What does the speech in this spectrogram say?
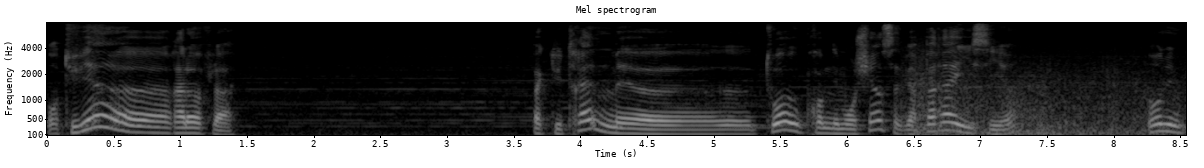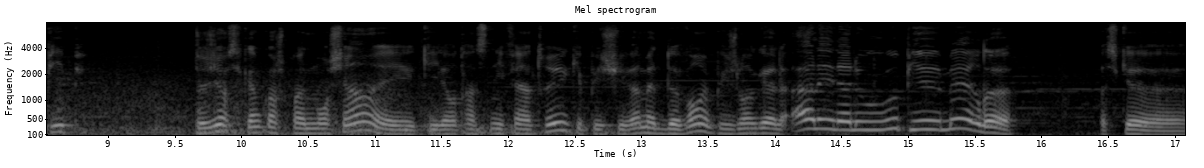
Bon, tu viens, euh, Ralof, là? Pas que tu traînes, mais euh, toi ou promener mon chien, ça devient pareil ici, hein Nom d'une pipe. Je te jure, c'est comme quand je prends mon chien et qu'il est en train de sniffer un truc, et puis je suis 20 mètres devant, et puis je l'engueule. Allez, Nanou, au pied, merde Parce que...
